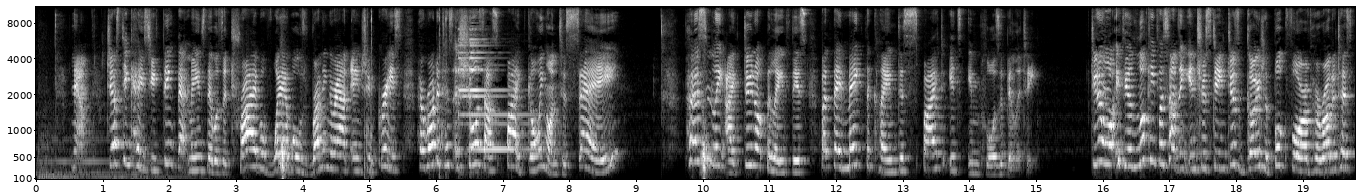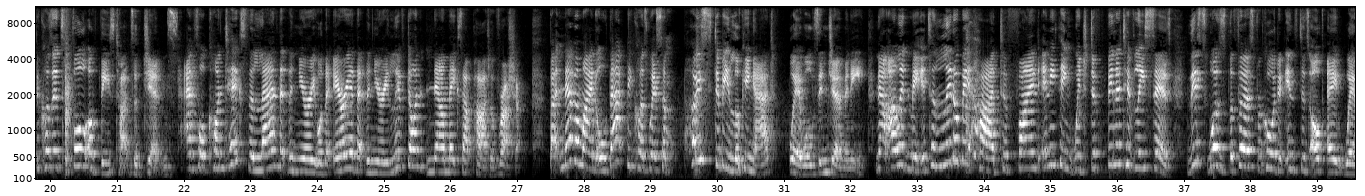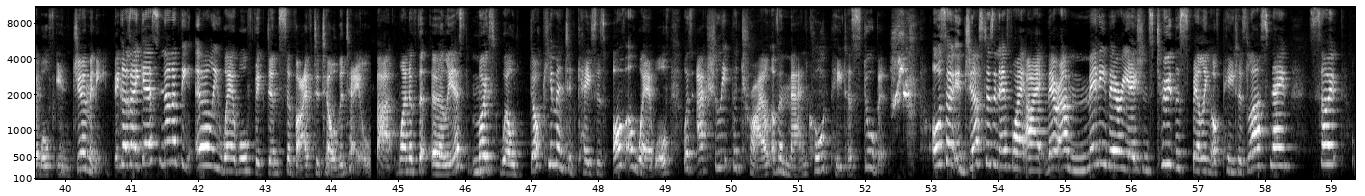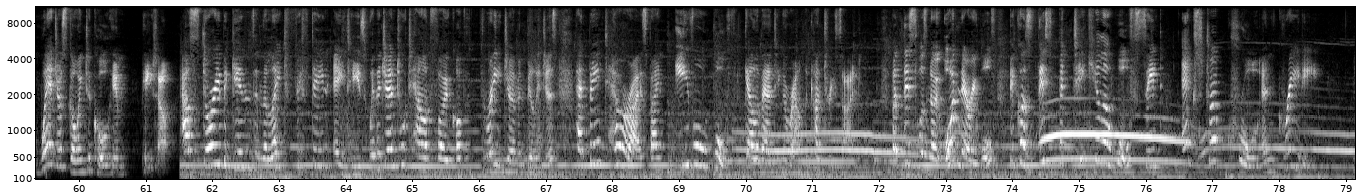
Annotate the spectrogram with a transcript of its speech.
Now, just in case you think that means there was a tribe of werewolves running around ancient Greece, Herodotus assures us by going on to say. Personally, I do not believe this, but they make the claim despite its implausibility. Do you know what? If you're looking for something interesting, just go to book 4 of Herodotus because it's full of these types of gems. And for context, the land that the Neuri or the area that the Neuri lived on now makes up part of Russia. But never mind all that because we're supposed to be looking at werewolves in Germany. Now, I'll admit it's a little bit hard to find anything which definitively says this was the first recorded instance of a werewolf in Germany, because I guess none of the early werewolf victims survived to tell the tale. But one of the earliest, most well documented cases of a werewolf was actually the trial of a man called Peter Steuben. Also, just as an FYI, there are many variations to the spelling of Peter's last name, so we're just going to call him Peter. Our story begins in the late 1580s when the gentle town folk of three German villages had been terrorized by an evil wolf gallivanting around the countryside. But this was no ordinary wolf because this particular wolf seemed extra cruel and greedy.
